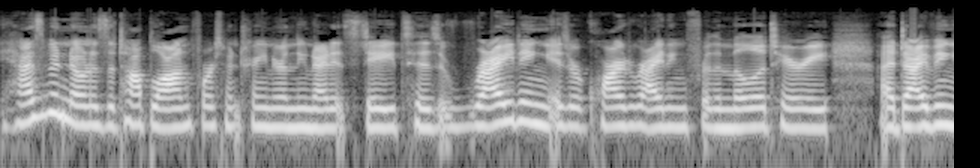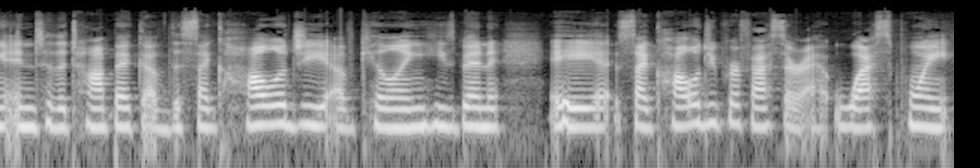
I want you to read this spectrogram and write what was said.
has been known as the top law enforcement trainer in the United States. His writing is required writing for the military, uh, diving into the topic of the psychology of killing. He's been a psychology professor at West Point.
